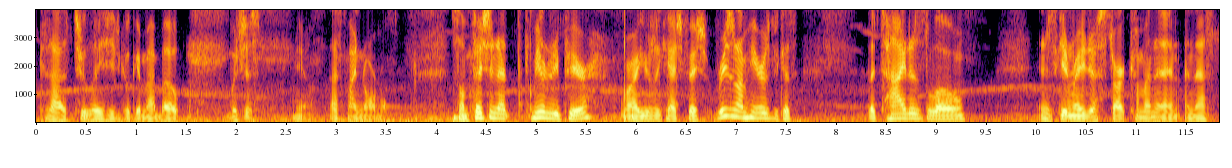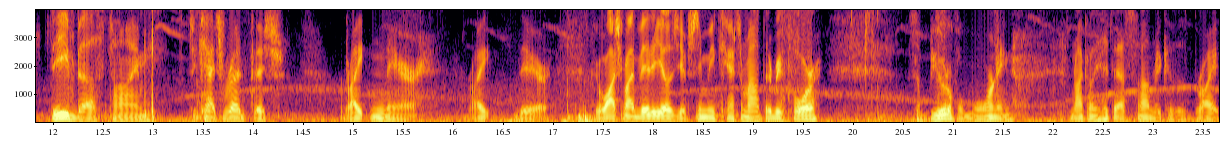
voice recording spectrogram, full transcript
because I was too lazy to go get my boat, which is, you know, that's my normal. So I'm fishing at the community pier where I usually catch fish. The reason I'm here is because the tide is low and it's getting ready to start coming in, and that's the best time to catch redfish right in there, right there. If you watch my videos, you've seen me catch them out there before. It's a beautiful morning. I'm not gonna hit that sun because it's bright.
